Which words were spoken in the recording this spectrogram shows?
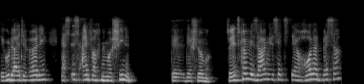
der gute alte Erling. Das ist einfach eine Maschine, der, der Stürmer. So, jetzt können wir sagen, ist jetzt der Horland besser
